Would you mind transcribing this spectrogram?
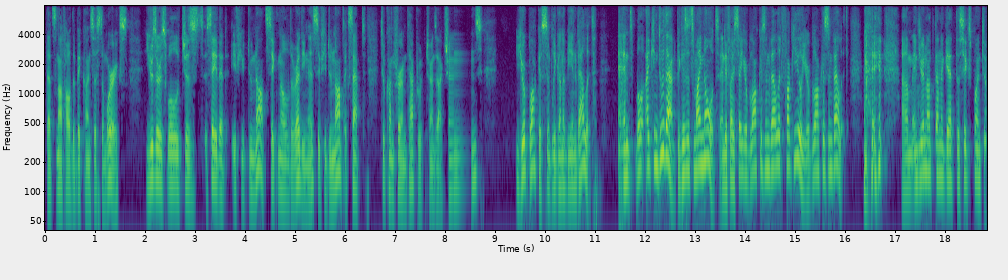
that's not how the Bitcoin system works users will just say that if you do not signal the readiness, if you do not accept to confirm Taproot transactions, your block is simply going to be invalid. And well, I can do that because it's my node. And if I say your block is invalid, fuck you, your block is invalid. Right? Um, and you're mm-hmm. not going to get the 6.25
